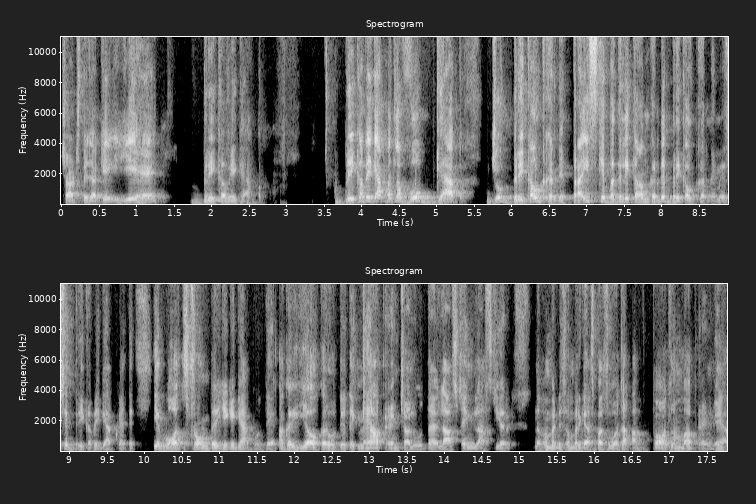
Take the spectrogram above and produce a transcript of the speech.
चार्ट्स पे जाके। ये है ब्रेकअवे गैप ब्रेकअवे गैप मतलब वो गैप जो ब्रेकआउट कर दे प्राइस के बदले काम कर दे ब्रेकआउट करने में, उसे ब्रेकअवे गैप कहते हैं। ये बहुत स्ट्रॉन्ग तरीके के गैप होते हैं। अगर ये ऑकर होते तो एक नया अप ट्रेंड चालू होता है। लास्ट टाइम लास्ट ईयर नवंबर दिसंबर के आसपास हुआ था, अब बहुत लंबा अप ट्रेंड गया।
